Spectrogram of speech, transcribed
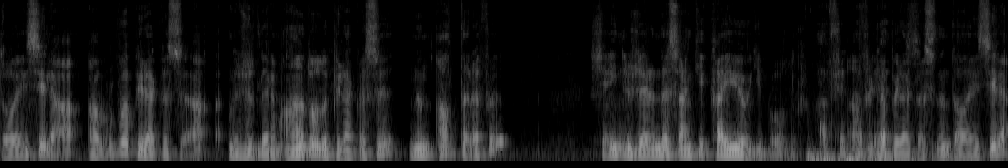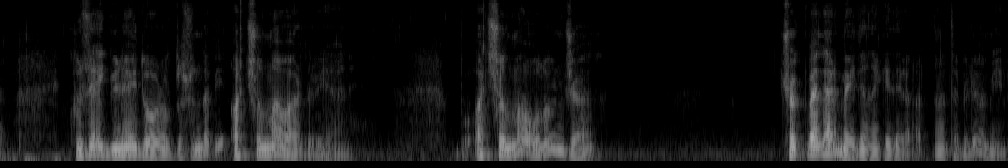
Dolayısıyla Avrupa plakası, özür dilerim Anadolu plakasının alt tarafı şeyin üzerinde sanki kayıyor gibi olur. Afrika, Afrika plakasının. Dolayısıyla kuzey güney doğrultusunda bir açılma vardır yani. Bu açılma olunca çökmeler meydana gelir. Anlatabiliyor muyum?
